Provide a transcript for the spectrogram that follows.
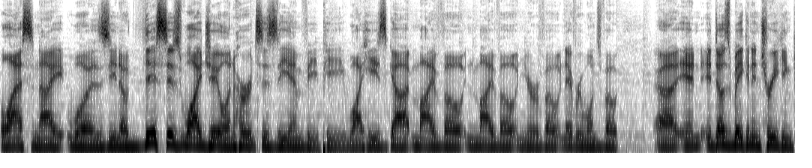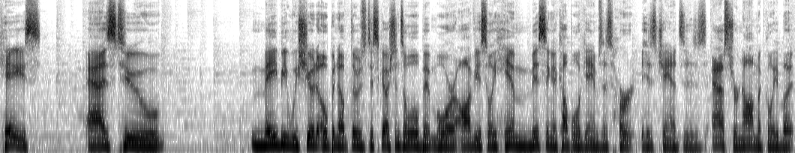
last night was, you know, this is why Jalen Hurts is the MVP, why he's got my vote and my vote and your vote and everyone's vote. Uh, and it does make an intriguing case as to maybe we should open up those discussions a little bit more. Obviously, him missing a couple of games has hurt his chances astronomically, but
